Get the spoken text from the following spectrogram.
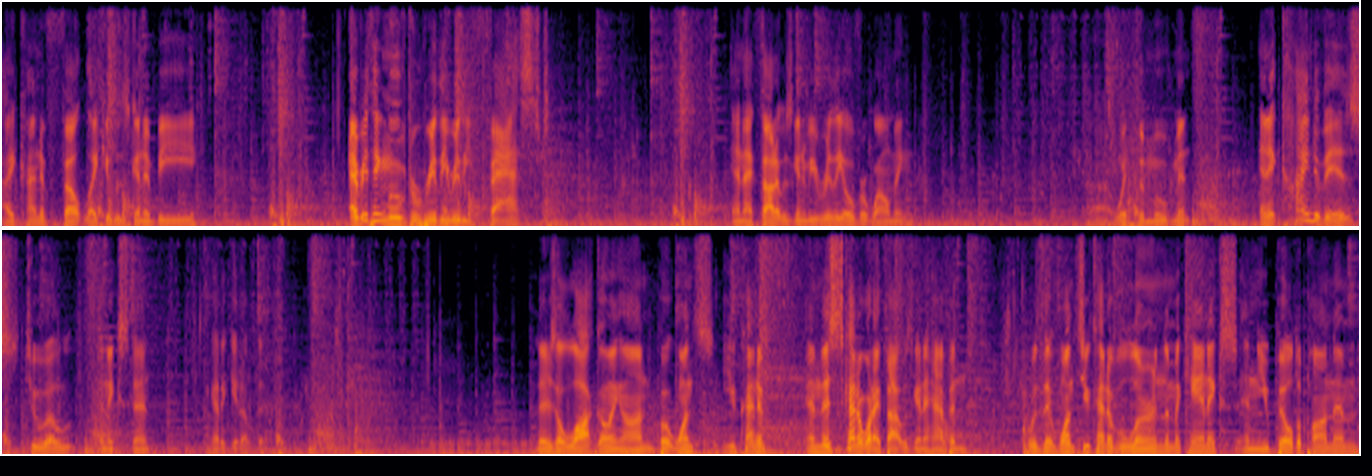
I kind of felt like it was going to be... Everything moved really, really fast. And I thought it was going to be really overwhelming uh, with the movement. And it kind of is, to a, an extent. I gotta get up there. There's a lot going on, but once you kind of... And this is kind of what I thought was going to happen. Was that once you kind of learn the mechanics and you build upon them,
